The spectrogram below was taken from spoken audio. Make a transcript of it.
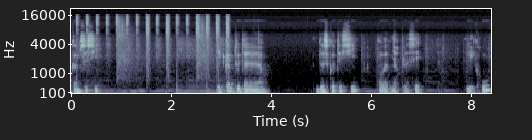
Comme ceci. Et comme tout à l'heure, de ce côté-ci, on va venir placer l'écrou.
